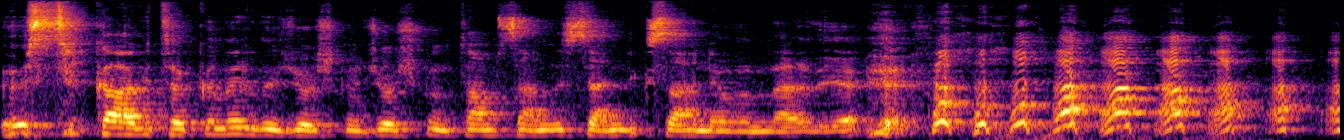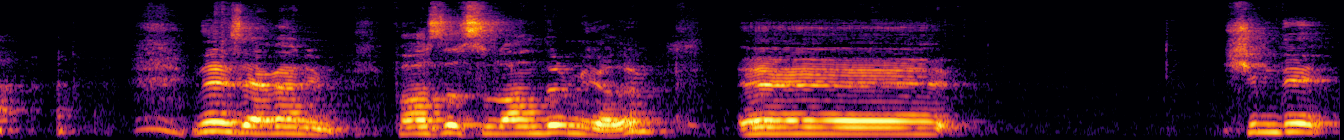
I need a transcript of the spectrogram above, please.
Öztürk abi takılırdı Coşkun. Coşkun tam senli senlik sahne bunlar diye. Neyse efendim fazla sulandırmayalım. Ee, şimdi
